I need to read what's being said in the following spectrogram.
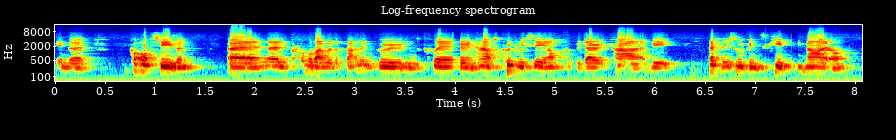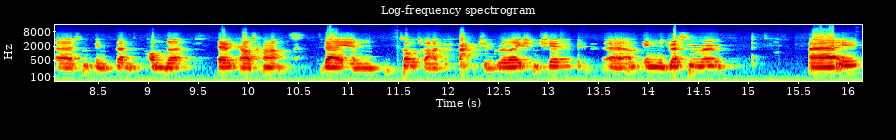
in the off season, uh, and couple that with the fact that Gruden's clearing house, could we see an offer for Derek Carr? It'd be definitely something to keep an eye on, uh, something for them to ponder. Derek Carr's come out today and talks about like a fractured relationship uh, in the dressing room uh, in,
